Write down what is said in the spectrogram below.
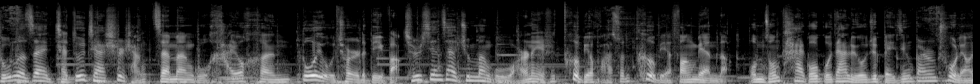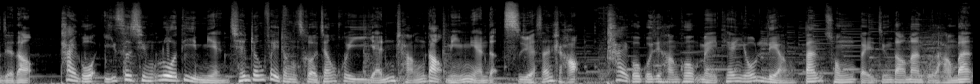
除了在加都加市场，在曼谷还有很多有趣儿的地方。其实现在去曼谷玩呢，也是特别划算、特别方便的。我们从泰国国家旅游局北京办事处了解到。泰国一次性落地免签证费政策将会延长到明年的四月三十号。泰国国际航空每天有两班从北京到曼谷的航班，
